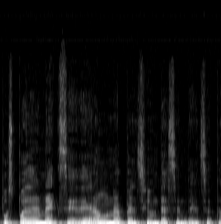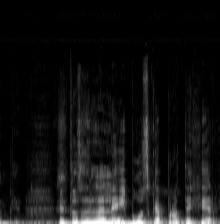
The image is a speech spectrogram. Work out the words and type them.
pues puedan acceder a una pensión de ascendencia también. Entonces la ley busca proteger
